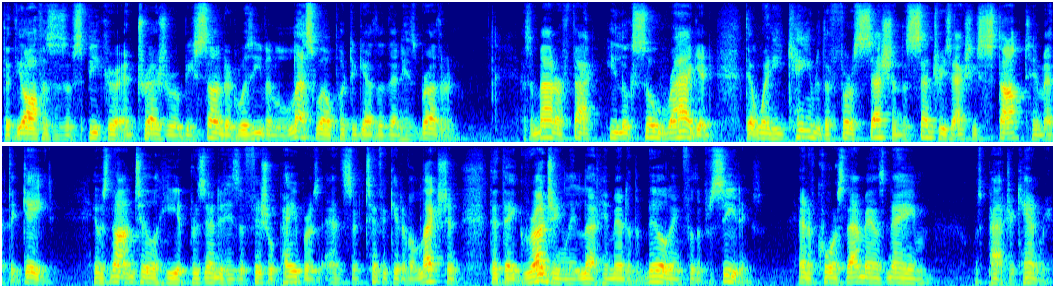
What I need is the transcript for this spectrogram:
that the offices of Speaker and Treasurer be sundered was even less well put together than his brethren. As a matter of fact, he looked so ragged that when he came to the first session, the sentries actually stopped him at the gate. It was not until he had presented his official papers and certificate of election that they grudgingly let him enter the building for the proceedings. And of course, that man's name was Patrick Henry.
